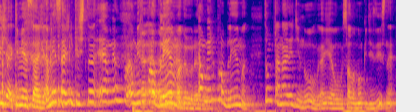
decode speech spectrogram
Veja que mensagem. A mensagem cristã é o mesmo, é o mesmo É- é problema. dura, é dura, é É o dura. mesmo problema. Então não está nada de novo. Aí é o Salomão que diz isso, né?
